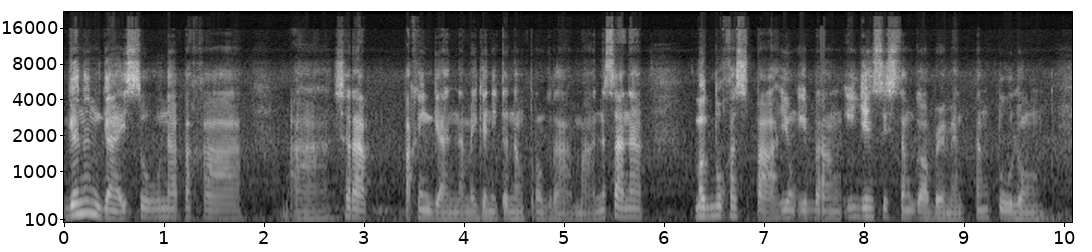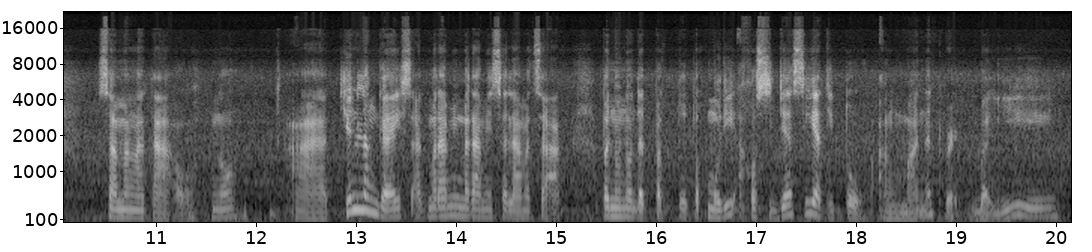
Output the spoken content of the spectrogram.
ganun guys. So, napaka ah, sarap pakinggan na may ganito ng programa na sana magbukas pa yung ibang agencies ng government ng tulong sa mga tao, no? At yun lang guys at maraming maraming salamat sa panunod at pagtutok muli. Ako si Jessie at ito ang Man at Work. Bye!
